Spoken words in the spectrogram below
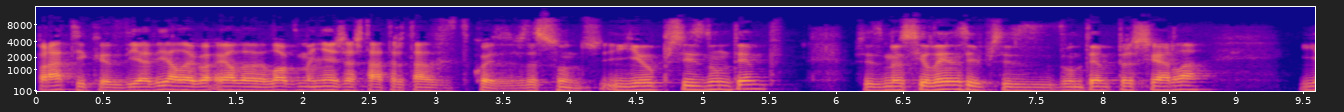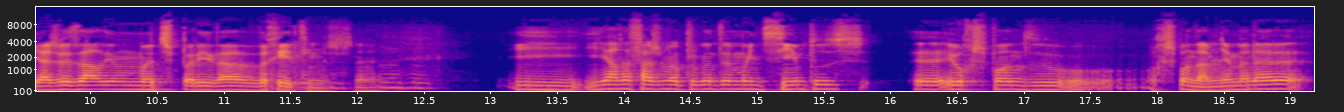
prática do dia a dia. Ela, ela logo de manhã já está a tratar de coisas, de assuntos, e eu preciso de um tempo, preciso do meu silêncio, preciso de um tempo para chegar lá. E às vezes há ali uma disparidade de ritmos. Uhum. Né? Uhum. E, e ela faz uma pergunta muito simples, eh, eu respondo, respondo à minha maneira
